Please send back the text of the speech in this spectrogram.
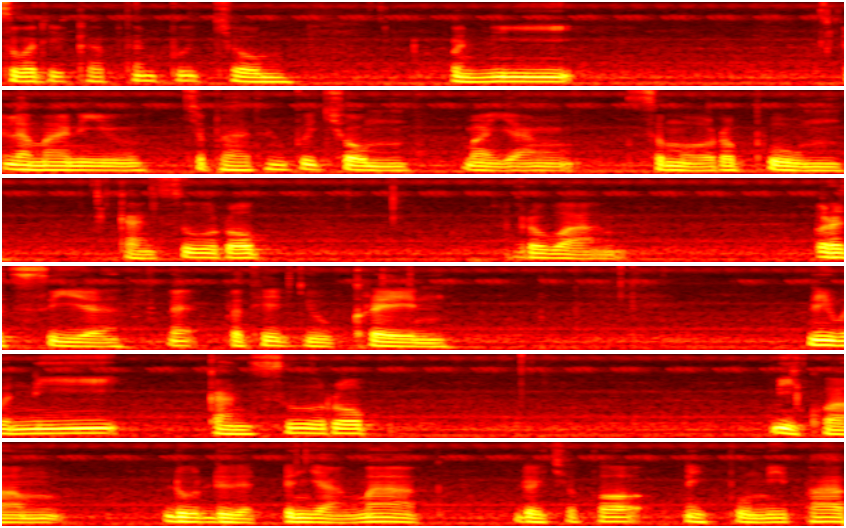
สวัสดีครับท่านผู้ชม วันนี้รามานิวจะพาท่านผู้ชมมายังสมรภูมิ การสู้รบ ระหว่างรัสเซียและประเทศยูเครน ในวันนี้การสู้รบ มีความดุเดือดเป็นอย่างมาก โดยเฉพาะในภูมิภาค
